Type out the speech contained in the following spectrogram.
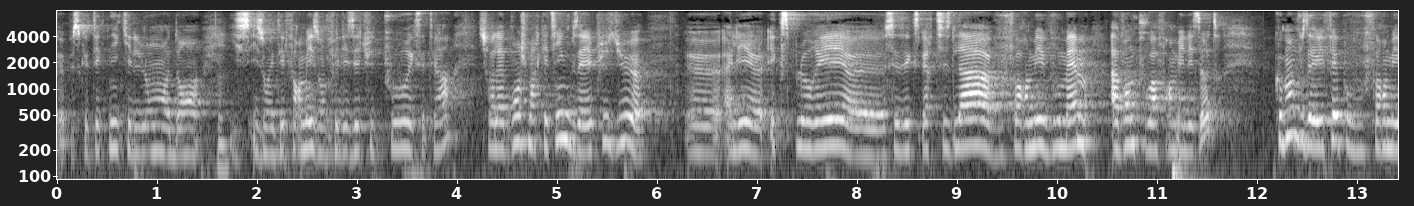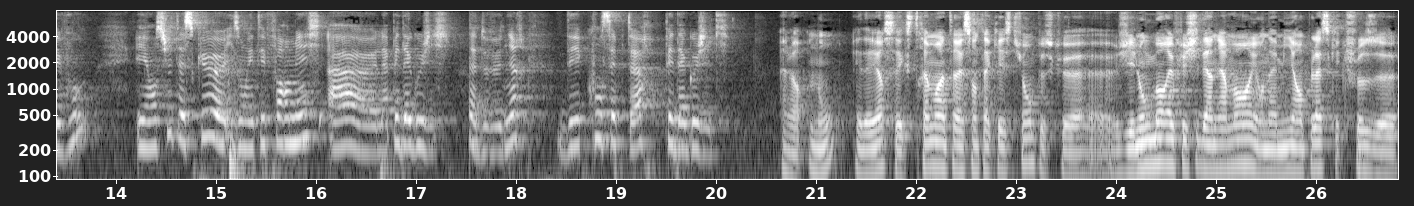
parce que technique, ils l'ont dans, mmh. ils, ils, ont été formés, ils ont fait des études pour, etc. Sur la branche marketing, vous avez plus dû euh, aller euh, explorer euh, ces expertises-là, vous former vous-même avant de pouvoir former les autres. Comment vous avez fait pour vous former vous? Et ensuite, est-ce qu'ils ont été formés à la pédagogie, à devenir des concepteurs pédagogiques. Alors non, et d'ailleurs c'est extrêmement intéressant ta question parce que j'y ai longuement réfléchi dernièrement et on a mis en place quelque chose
